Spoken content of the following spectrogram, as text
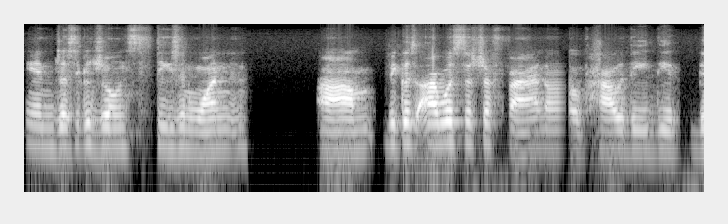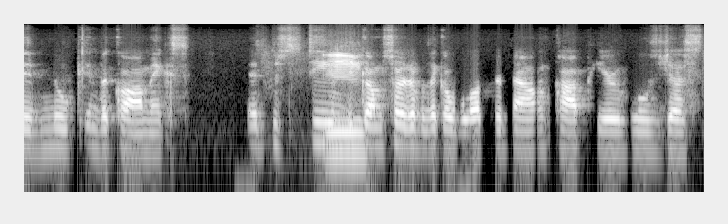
in Jessica Jones season one, um, because I was such a fan of how they did, did Nuke in the comics, and to see him Mm. become sort of like a watered down cop here who's just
